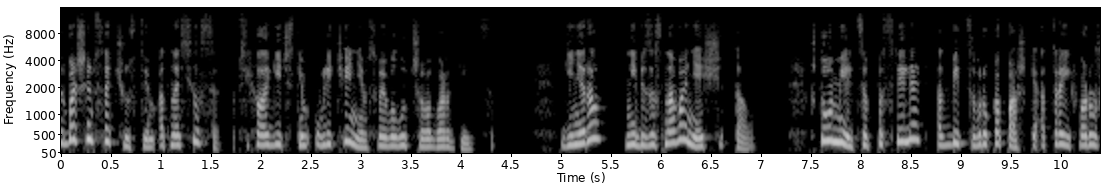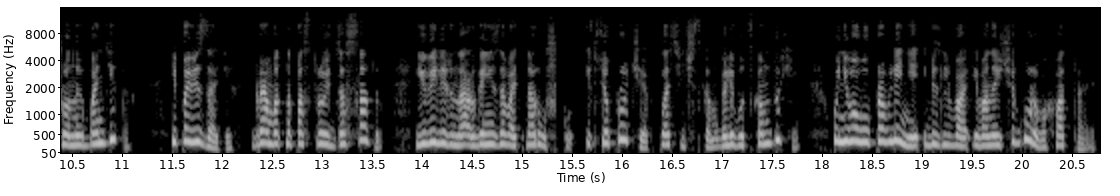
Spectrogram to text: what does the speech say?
с большим сочувствием относился к психологическим увлечениям своего лучшего гвардейца. Генерал не без основания считал, что умельцев пострелять, отбиться в рукопашке от троих вооруженных бандитов и повязать их, грамотно построить засаду, ювелирно организовать наружку и все прочее в классическом голливудском духе у него в управлении и без Льва Ивановича Гурова хватает.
